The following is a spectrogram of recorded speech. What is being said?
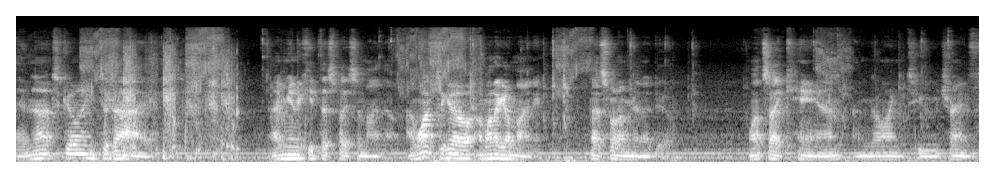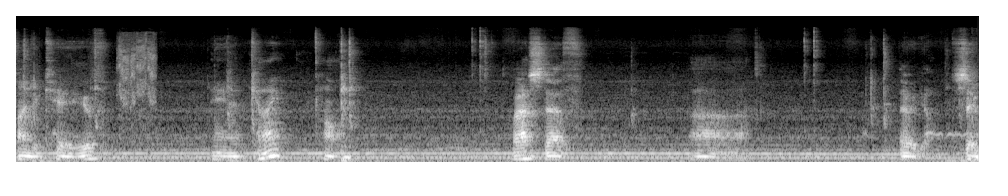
I am not going to die. I'm gonna keep this place in mind, though. I want to go, I want to go mining. That's what I'm gonna do. Once I can, I'm going to try and find a cave. And, can I? Oh. Last death. Uh, there we go. Save.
